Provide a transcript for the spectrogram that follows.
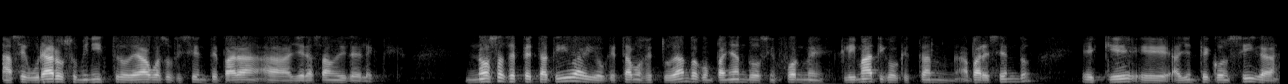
asegurar o suministro de agua suficiente para geração hidroeléctrica. Nossas expectativas e o que estamos estudando, acompanhando os informes climáticos que estão aparecendo, es que eh, a gente consiga,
